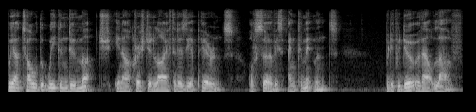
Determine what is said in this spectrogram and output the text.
we are told that we can do much in our Christian life that has the appearance of service and commitment, but if we do it without love,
